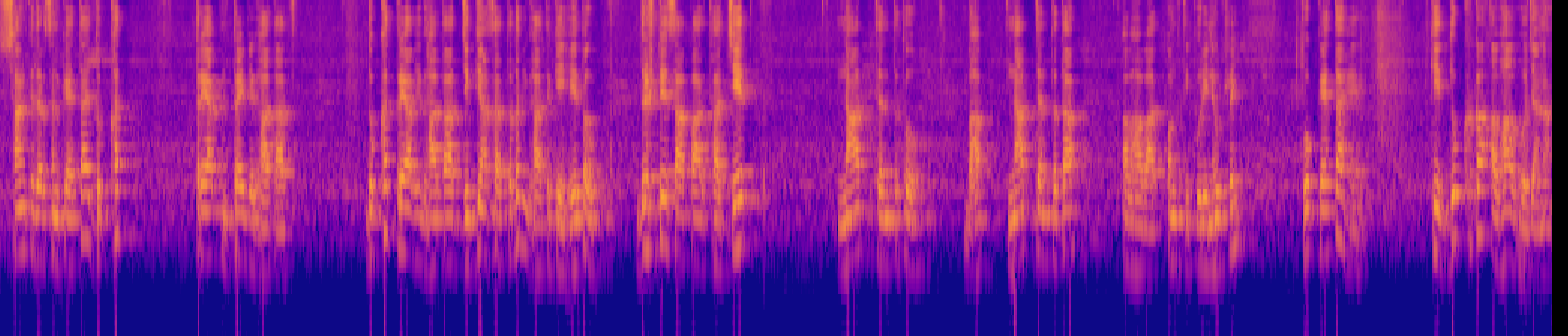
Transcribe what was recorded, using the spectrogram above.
सांख्य दर्शन कहता है, दुखत त्रय त्रय विघातात दुखत त्रयाभिघातात जिज्ञासा तदभिघात के हेतु दृष्टे सा पार्था चेत नात्यंत तो नात्यंतता अभावात पंक्ति पूरी नहीं उठ रही। वो कहता है कि दुख का अभाव हो जाना,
